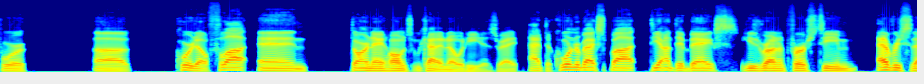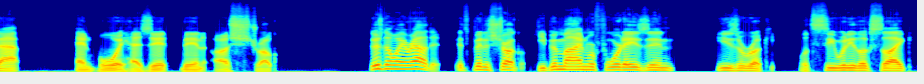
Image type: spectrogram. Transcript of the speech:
for uh, Cor'Dale Flott and Darnay Holmes. We kind of know what he is, right? At the cornerback spot, Deonte Banks, he's running first team every snap. And boy, has it been a struggle. There's no way around it. It's been a struggle. Keep in mind, we're four days in. He's a rookie. Let's see what he looks like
